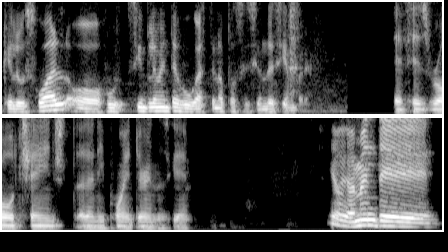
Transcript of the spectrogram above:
que lo usual o ju simplemente jugaste en la posición de siempre? If his role changed at any point during this game. Sí, obviamente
